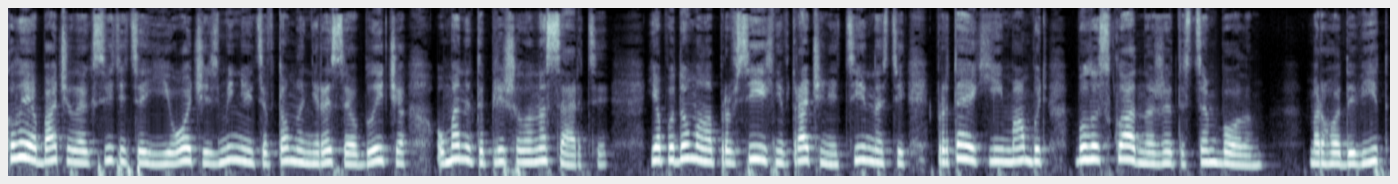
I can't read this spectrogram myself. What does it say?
Коли я бачила, як світяться її очі, змінюються втомлені риси обличчя, у мене теплішало на серці. Я подумала про всі їхні втрачені цінності про те, як їй, мабуть, було складно жити з цим болем. Марго Девіт,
